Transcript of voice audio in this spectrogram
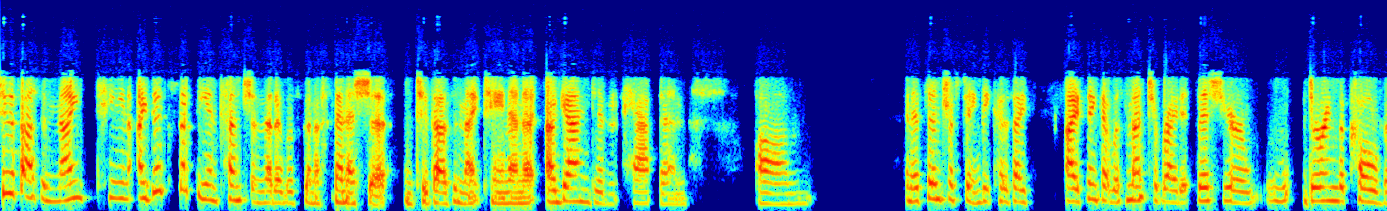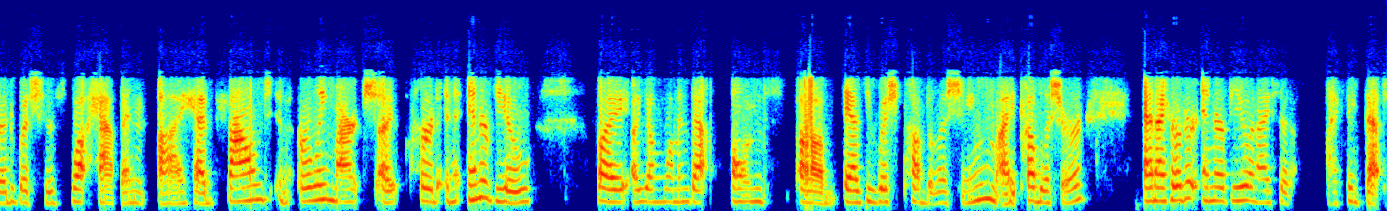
2019, I did set the intention that I was going to finish it in 2019, and it again didn't happen. Um, and it's interesting because I I think I was meant to write it this year during the COVID, which is what happened. I had found in early March, I heard an interview by a young woman that owns um, As You Wish Publishing, my publisher, and I heard her interview, and I said, I think that's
